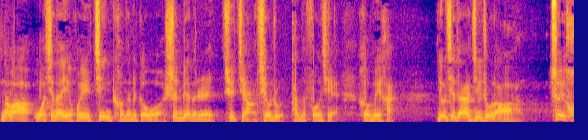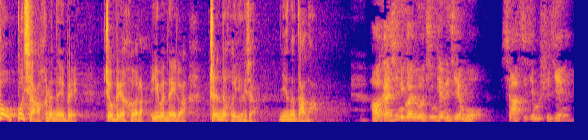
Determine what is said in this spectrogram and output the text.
那么，我现在也会尽可能的跟我身边的人去讲清楚它的风险和危害，尤其大家记住了啊，最后不想喝的那杯就别喝了，因为那个真的会影响您的大脑。好，感谢你关注今天的节目，下次节目时间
